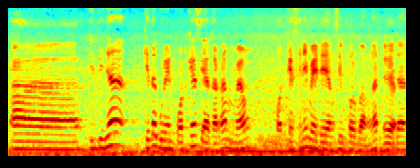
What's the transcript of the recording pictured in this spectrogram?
eh, intinya kita gunain podcast ya karena memang podcast ini media yang simple banget Iya. dan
